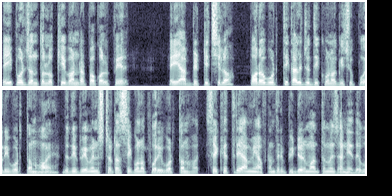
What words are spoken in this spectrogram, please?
এই পর্যন্ত লক্ষ্মী ভাণ্ডার প্রকল্পের এই আপডেটটি ছিল। পরবর্তীকালে যদি কোনো কিছু পরিবর্তন হয়, যদি পেমেন্ট স্ট্যাটাসে কোনো পরিবর্তন হয়, সেক্ষেত্রে আমি আপনাদের ভিডিওর মাধ্যমে জানিয়ে দেব।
